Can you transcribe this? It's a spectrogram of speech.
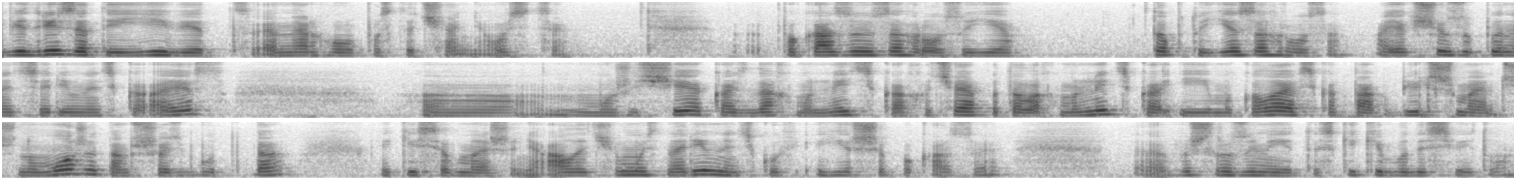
відрізати її від енергопостачання. Ось це. Показую загрозу. Є. Тобто є загроза. А якщо зупиниться Рівненська АЕС, е, може ще якась, да, Хмельницька. Хоча я питала Хмельницька і Миколаївська, так, більш-менш. Ну, може там щось бути, да? якісь обмеження, але чомусь на Рівненську гірше показує. Е, Ви ж розумієте, скільки буде світла.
